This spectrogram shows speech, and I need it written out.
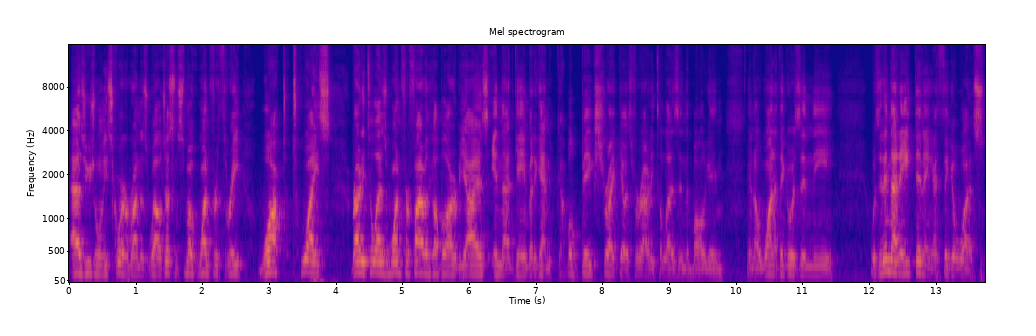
as usual, and he scored a run as well. Justin Smoak 1 for 3, walked twice. Rowdy Tellez one for five with a couple RBIs in that game, but again, a couple big strikeouts for Rowdy Tellez in the ball game. You know, one I think it was in the was it in that eighth inning? I think it was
